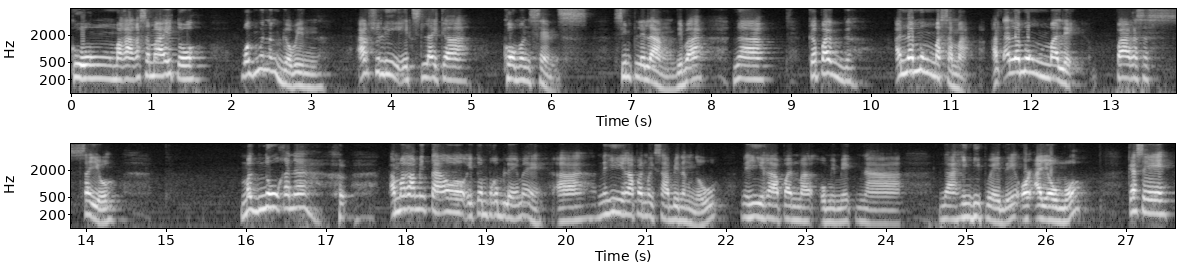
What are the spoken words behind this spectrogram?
Kung makakasama ito, wag mo nang gawin. Actually, it's like a common sense. Simple lang, di ba? Na kapag alam mong masama at alam mong mali para sa sayo, mag-no ka na. Ang maraming tao, itong problema eh. Ah, nahihirapan magsabi ng no, nahihirapan ma- umimik na na hindi pwede or ayaw mo. Kasi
